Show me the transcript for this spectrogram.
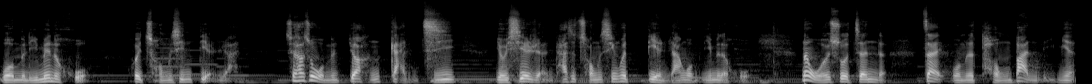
我们里面的火会重新点燃。所以他说，我们就要很感激有些人，他是重新会点燃我们里面的火。那我会说真的，在我们的同伴里面，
